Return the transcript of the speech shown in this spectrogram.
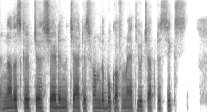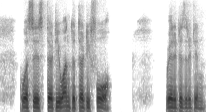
Another scripture shared in the chat is from the book of Matthew, chapter 6, verses 31 to 34, where it is written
